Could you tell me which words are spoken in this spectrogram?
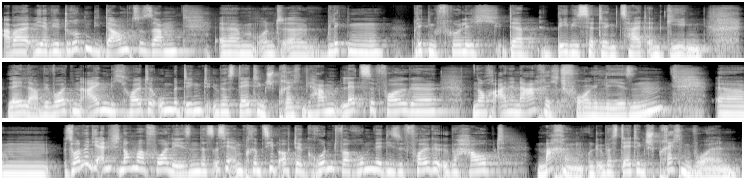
Aber wir, wir drücken die Daumen zusammen ähm, und äh, blicken blicken fröhlich der Babysitting-Zeit entgegen. Leila, wir wollten eigentlich heute unbedingt übers Dating sprechen. Wir haben letzte Folge noch eine Nachricht vorgelesen. Ähm, sollen wir die eigentlich nochmal vorlesen? Das ist ja im Prinzip auch der Grund, warum wir diese Folge überhaupt machen und übers Dating sprechen wollen.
